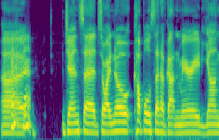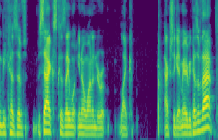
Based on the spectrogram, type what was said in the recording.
Uh, Jen said, "So I know couples that have gotten married young because of sex, because they you know wanted to like actually get married because of that,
